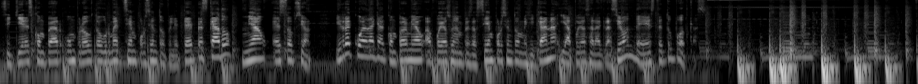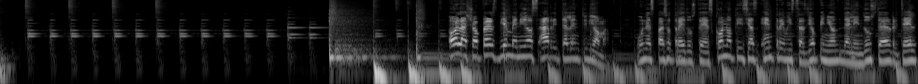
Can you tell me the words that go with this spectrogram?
Si quieres comprar un producto gourmet 100% filete de pescado, Miau es tu opción. Y recuerda que al comprar Miau apoyas una empresa 100% mexicana y apoyas a la creación de este tu podcast. Hola shoppers, bienvenidos a Retail en tu idioma, un espacio traído a ustedes con noticias, entrevistas y opinión de la industria del retail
